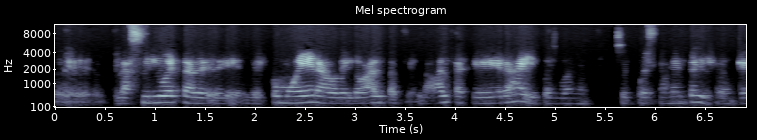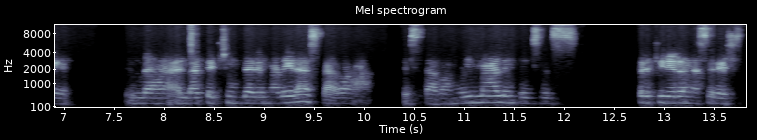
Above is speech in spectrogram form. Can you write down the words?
eh, la silueta de, de, cómo era o de lo alta, lo alta que era, y pues bueno, supuestamente dijeron que la, la techumbre de madera estaba, estaba muy mal, entonces prefirieron hacer esto.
